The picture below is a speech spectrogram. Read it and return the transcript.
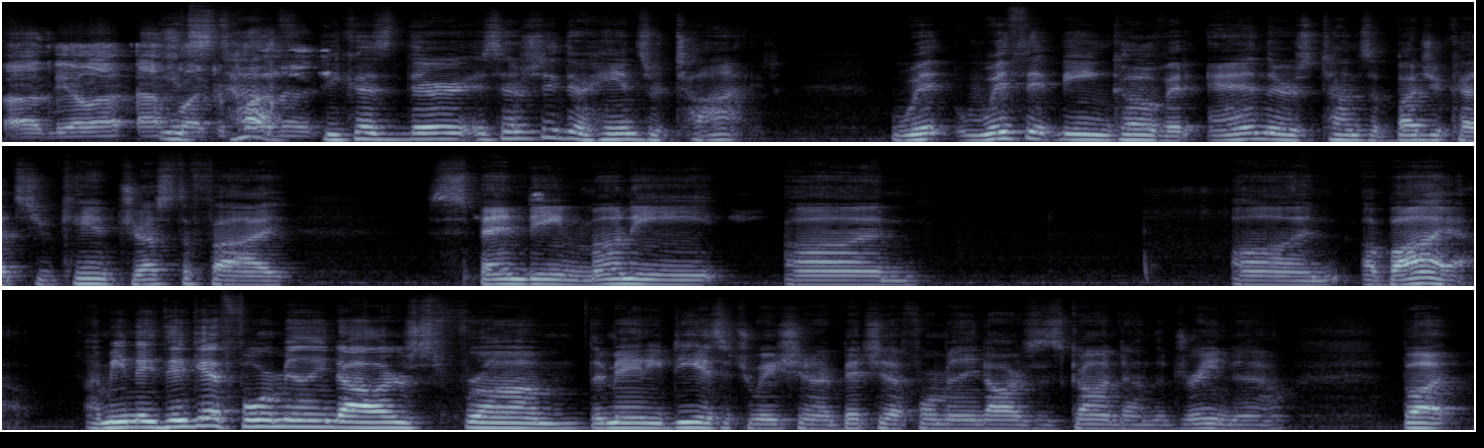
uh, the athletic It's tough department, because they're essentially their hands are tied. With with it being COVID and there's tons of budget cuts, you can't justify spending money on on a buyout. I mean, they did get four million dollars from the Manny Diaz situation. I bet you that four million dollars has gone down the drain now. But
